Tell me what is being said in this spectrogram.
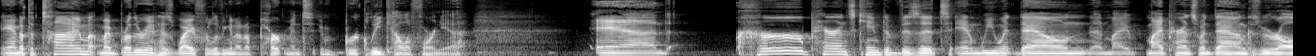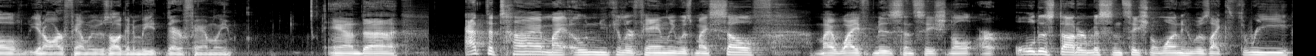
And at the time, my brother and his wife were living in an apartment in Berkeley, California. And her parents came to visit and we went down and my my parents went down because we were all you know our family was all going to meet their family and uh, at the time my own nuclear family was myself my wife ms sensational. Our oldest daughter miss sensational one who was like three.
